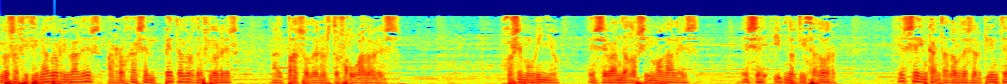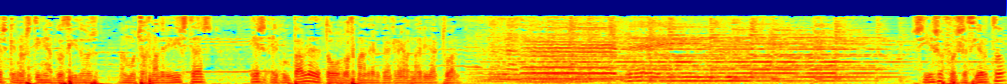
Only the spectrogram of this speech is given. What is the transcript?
los aficionados rivales arrojasen pétalos de flores al paso de nuestros jugadores. José Mourinho, ese vándalo sin modales, ese hipnotizador, ese encantador de serpientes que nos tiene abducidos a muchos madridistas es el culpable de todos los males del Real Madrid actual. Si eso fuese cierto,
